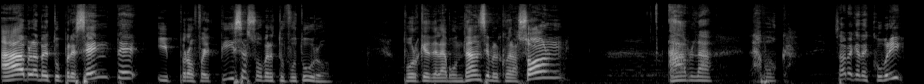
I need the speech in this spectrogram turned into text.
Habla de tu presente y profetiza sobre tu futuro. Porque de la abundancia del corazón habla la boca. ¿Sabe que descubrí?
